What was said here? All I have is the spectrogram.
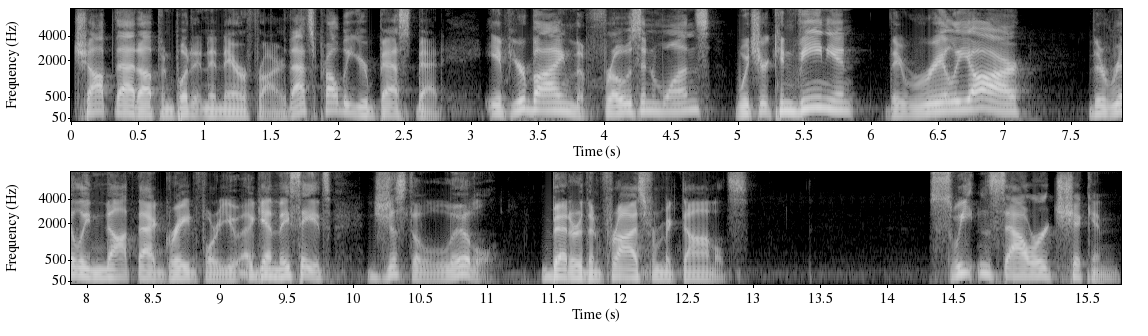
chop that up and put it in an air fryer. That's probably your best bet. If you're buying the frozen ones, which are convenient, they really are, they're really not that great for you. Again, they say it's just a little better than fries from McDonald's. Sweet and sour chicken.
